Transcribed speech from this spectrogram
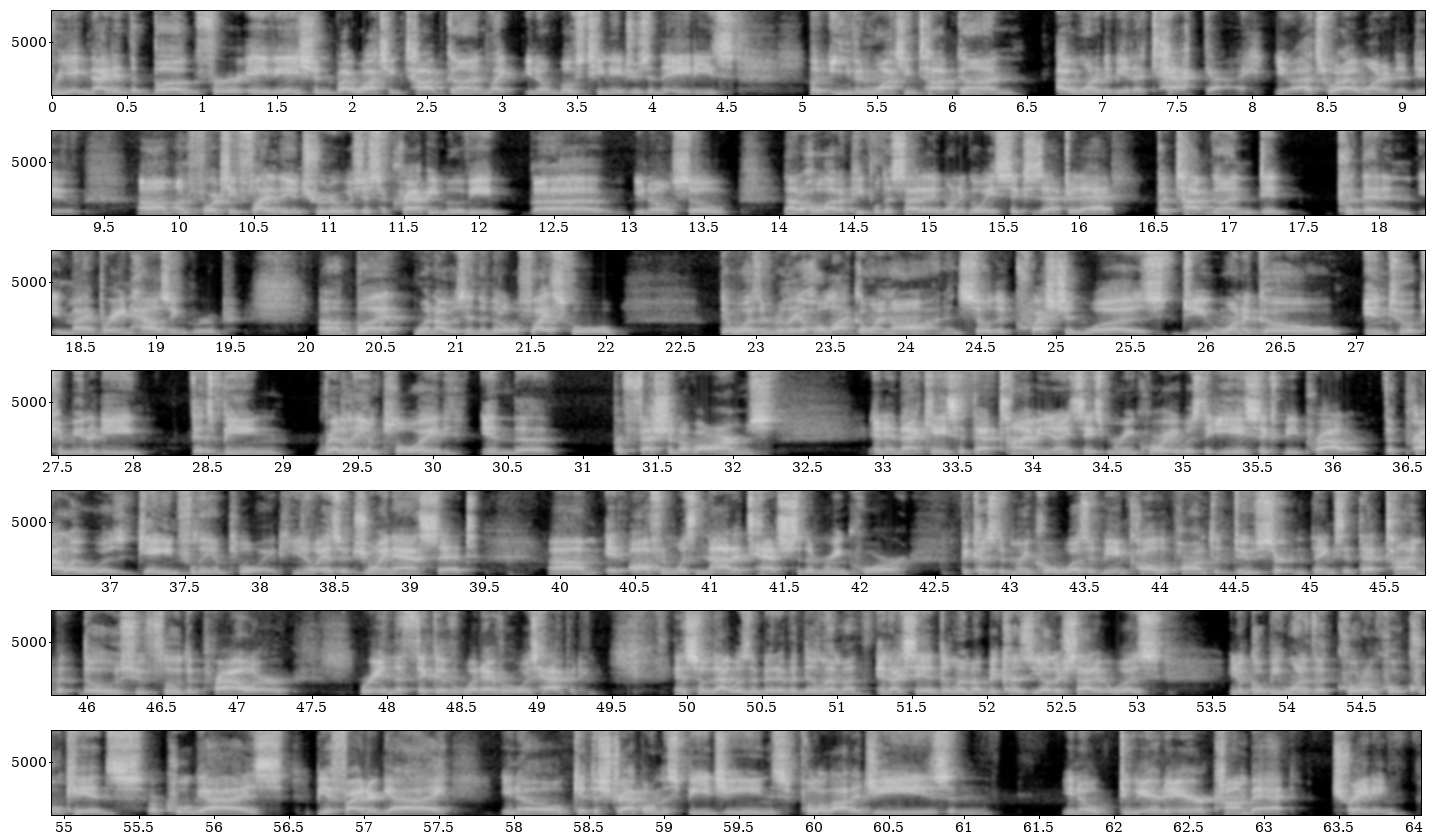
reignited the bug for aviation by watching Top Gun, like you know most teenagers in the '80s. But even watching Top Gun, I wanted to be an attack guy. You know, that's what I wanted to do. Um, unfortunately, Flight of the Intruder was just a crappy movie. Uh, you know, so not a whole lot of people decided they want to go A6s after that but Top Gun did put that in in my brain housing group. Uh, but when I was in the middle of flight school, there wasn't really a whole lot going on, and so the question was, do you want to go into a community that's being readily employed in the profession of arms? And in that case, at that time in the United States Marine Corps, it was the EA-6B Prowler. The Prowler was gainfully employed, you know, as a joint asset um, it often was not attached to the Marine Corps because the Marine Corps wasn't being called upon to do certain things at that time. But those who flew the Prowler were in the thick of whatever was happening. And so that was a bit of a dilemma. And I say a dilemma because the other side of it was, you know, go be one of the quote unquote cool kids or cool guys, be a fighter guy, you know, get the strap on the speed jeans, pull a lot of G's and, you know, do air to air combat training.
